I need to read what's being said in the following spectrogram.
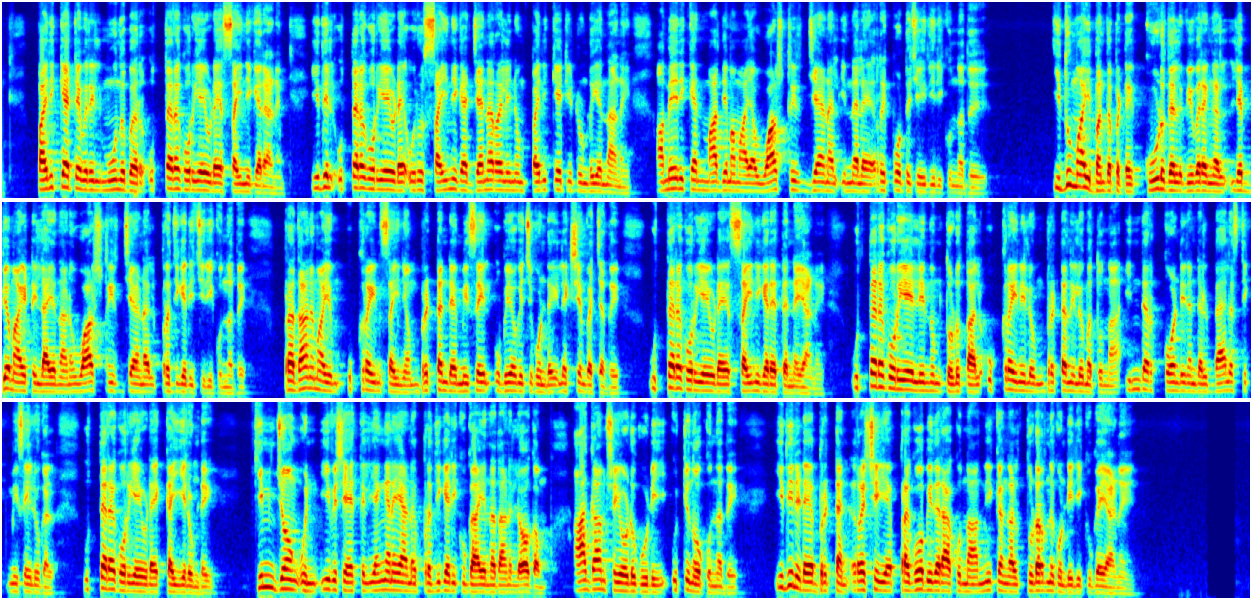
പരിക്കേറ്റവരിൽ മൂന്ന് പേർ ഉത്തര കൊറിയയുടെ സൈനികരാണ്. ഇതിൽ ഉത്തര കൊറിയയുടെ ഒരു സൈനിക ജനറലിനും പരിക്കേറ്റിട്ടുണ്ട് എന്നാണ് അമേരിക്കൻ മാധ്യമമായ വാൾസ്ട്രീറ്റ് ജേണൽ ഇന്നലെ റിപ്പോർട്ട് ചെയ്തിരിക്കുന്നത്. ഇതുമായി ബന്ധപ്പെട്ട് കൂടുതൽ വിവരങ്ങൾ ലഭ്യമായിട്ടില്ല എന്നാണ് വാൾ സ്ട്രീറ്റ് ജേണൽ പ്രതികരിച്ചിരിക്കുന്നത്. പ്രധാനമായും ഉക്രൈൻ സൈന്യം ബ്രിട്ടന്റെ മിസൈൽ ഉപയോഗിച്ചുകൊണ്ട് ലക്ഷ്യം വെച്ചത് ഉത്തര കൊറിയയുടെ സൈനികരെ തന്നെയാണ്. ഉത്തര കൊറിയയിൽ നിന്നും തൊടുത്താൽ ഉക്രൈനിലും ബ്രിട്ടനിലും എത്തുന്ന ഇന്റർ കോണ്ടിനെന്റൽ ബാലസ്റ്റിക് മിസൈലുകൾ ഉത്തര കൊറിയയുടെ കയ്യിലുണ്ട്. കിം ജോങ് ഉൻ ഈ വിഷയത്തിൽ എങ്ങനെയാണ് പ്രതികരിക്കുക എന്നതാണ് ലോകം ആകാംക്ഷയോടുകൂടി ഉറ്റുനോക്കുന്നത്. ഇതിനിടെ ബ്രിട്ടൻ റഷ്യയെ പ്രകോപിതരാക്കുന്ന നീക്കങ്ങൾ തുടർന്നുകൊണ്ടിരിക്കുകയാണ്.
